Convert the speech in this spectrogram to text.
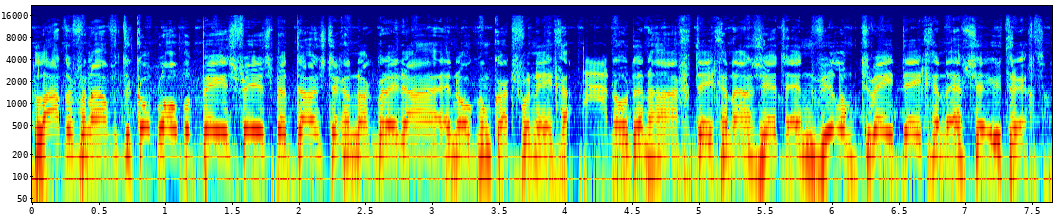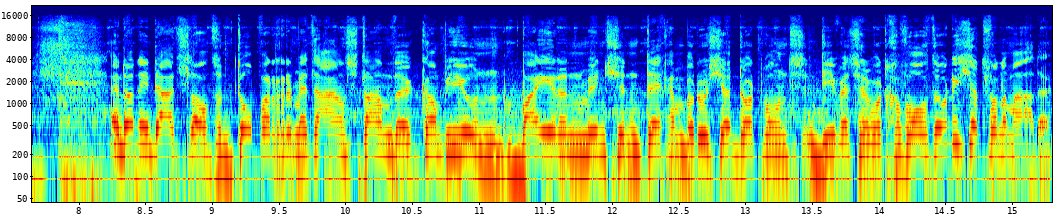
Later vanavond de koploper. PSV speelt thuis tegen NAC Breda. En ook om kwart voor negen ADO Den Haag tegen AZ. En Willem 2 tegen FC Utrecht. En dan in Duitsland een topper met de aanstaande kampioen. Bayern München tegen Borussia Dortmund. Die wedstrijd wordt gevolgd door Richard van der Made.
